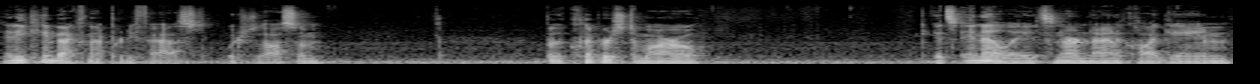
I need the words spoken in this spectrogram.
and he came back from that pretty fast, which was awesome. But the Clippers tomorrow. It's in LA. It's in our nine o'clock game.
